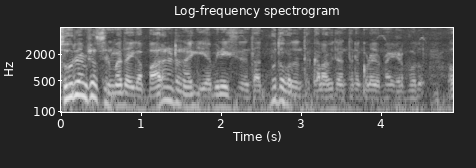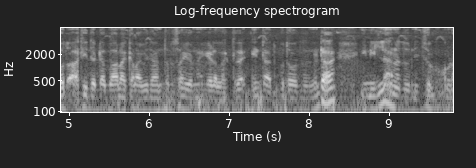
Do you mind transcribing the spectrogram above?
ಸೂರ್ಯವಂಶ ಸಿನಿಮಾದ ಈಗ ಬಾಲನಟನಾಗಿ ಅಭಿನಯಿಸಿದಂಥ ಅದ್ಭುತವಾದಂಥ ಕಲಾವಿದ ಅಂತಲೇ ಕೂಡ ಇವ್ರನ್ನ ಹೇಳ್ಬೋದು. ಹೌದು, ಅತಿ ದೊಡ್ಡ ಬಾಲ ಕಲಾವಿದ ಅಂತಲೂ ಸಹ ಇವ್ರನ್ನ ಹೇಳಲಾಗ್ತದೆ. ಇಂಥ ಅದ್ಭುತವಾದ ನಟ ಇನ್ನಿಲ್ಲ ಅನ್ನೋದು ನಿಜಕ್ಕೂ ಕೂಡ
